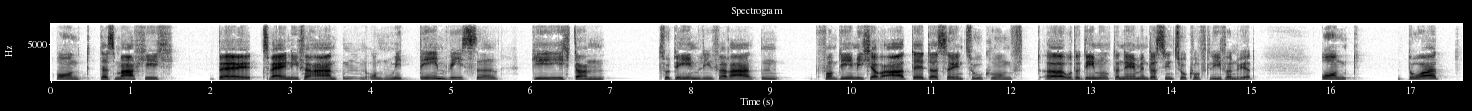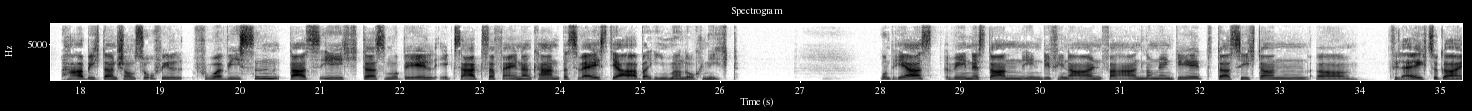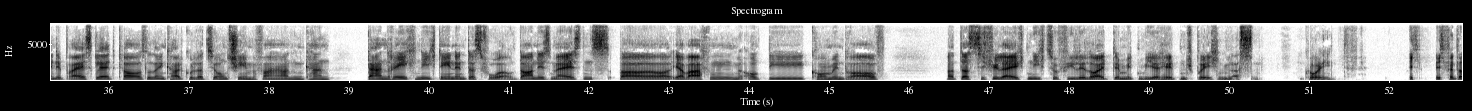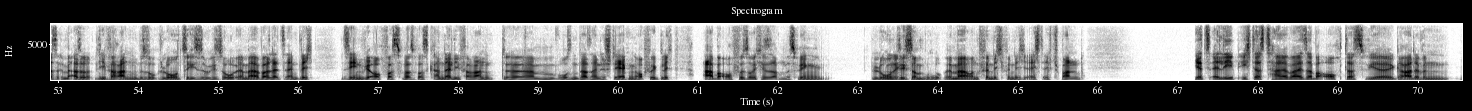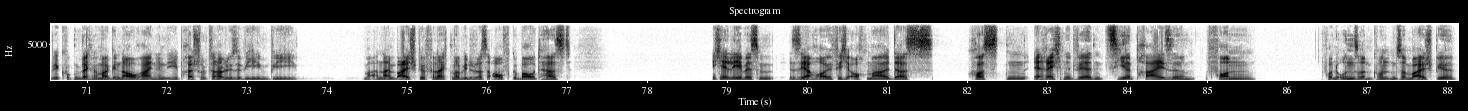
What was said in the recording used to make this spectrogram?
Und das mache ich bei zwei Lieferanten und mit dem Wissen gehe ich dann zu dem Lieferanten, von dem ich erwarte, dass er in Zukunft äh, oder dem Unternehmen, das in Zukunft liefern wird. Und dort habe ich dann schon so viel Vorwissen, dass ich das Modell exakt verfeinern kann. Das weiß der aber immer noch nicht. Und erst wenn es dann in die finalen Verhandlungen geht, dass ich dann äh, vielleicht sogar eine Preisgleitklausel, ein Kalkulationsschema verhandeln kann, dann rechne ich denen das vor. Und dann ist meistens äh, Erwachen und die kommen drauf, äh, dass sie vielleicht nicht so viele Leute mit mir hätten sprechen lassen. Cool. Ich, ich finde das immer, also Lieferantenbesuch lohnt sich sowieso immer, weil letztendlich sehen wir auch, was, was, was kann der Lieferant, ähm, wo sind da seine Stärken auch wirklich, aber auch für solche Sachen. Deswegen lohnt sich so ein Besuch immer und finde ich, finde ich echt, echt spannend. Jetzt erlebe ich das teilweise aber auch, dass wir gerade, wenn wir gucken gleich nochmal genau rein in die Preisstrukturanalyse, wie, wie an einem Beispiel vielleicht mal, wie du das aufgebaut hast. Ich erlebe es sehr häufig auch mal, dass Kosten errechnet werden, Zielpreise von von unseren Kunden zum Beispiel,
